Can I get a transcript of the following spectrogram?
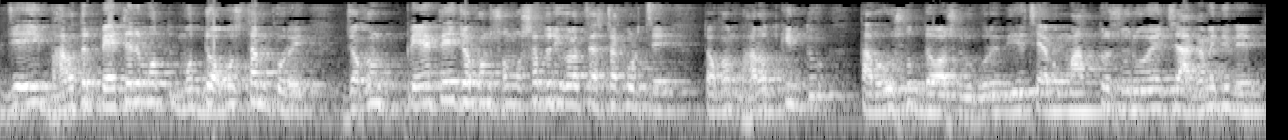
যে এই ভারতের পেটের মধ্যে অবস্থান করে যখন পেটে যখন সমস্যা তৈরি করার চেষ্টা করছে, তখন ভারত কিন্তু তার ওষুধ দেওয়া শুরু করে দিয়েছে এবং মাত্র শুরু হয়েছে আগামী দিনে।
